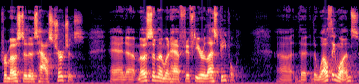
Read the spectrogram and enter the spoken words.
for most of those house churches. And uh, most of them would have 50 or less people. Uh, the, the wealthy ones,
